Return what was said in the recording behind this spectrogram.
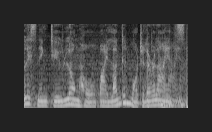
Are listening to Longhaul by London Modular Alliance.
